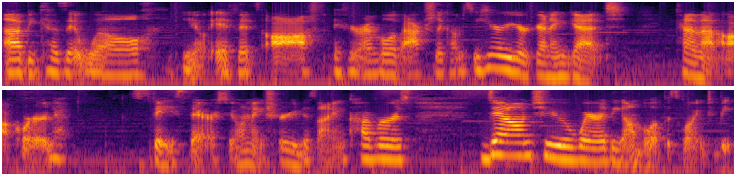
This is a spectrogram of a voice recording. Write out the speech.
uh, because it will, you know, if it's off, if your envelope actually comes to here, you're going to get kind of that awkward space there. So you want to make sure your design covers down to where the envelope is going to be.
